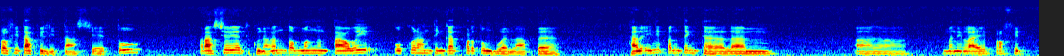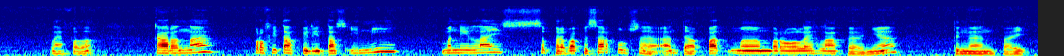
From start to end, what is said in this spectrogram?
profitabilitas, yaitu rasio yang digunakan untuk mengetahui ukuran tingkat pertumbuhan laba. Hal ini penting dalam uh, menilai profit level karena profitabilitas ini menilai seberapa besar perusahaan dapat memperoleh labanya dengan baik.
